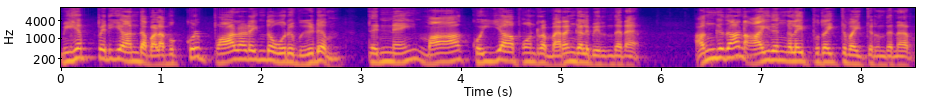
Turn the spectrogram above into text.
மிகப்பெரிய அந்த வளவுக்குள் பாழடைந்த ஒரு வீடும் தென்னை மா கொய்யா போன்ற மரங்களும் இருந்தன. அங்குதான் ஆயுதங்களை புதைத்து வைத்திருந்தனர்.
